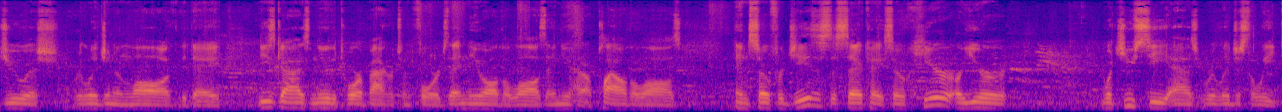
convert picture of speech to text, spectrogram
Jewish religion and law of the day. These guys knew the Torah backwards and forwards. They knew all the laws. They knew how to apply all the laws. And so for Jesus to say, okay, so here are your, what you see as religious elite,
